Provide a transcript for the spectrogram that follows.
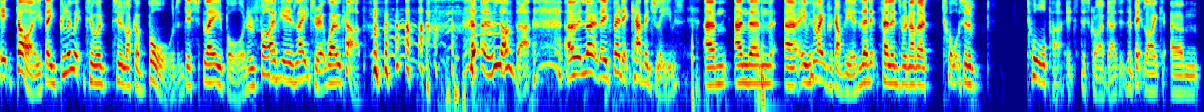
It dies. They glue it to a to like a board, a display board, and five years later it woke up. I love that. Lo- they fed it cabbage leaves, um, and um, uh, it was awake for a couple of years, and then it fell into another tor- sort of torpor. It's described as it's a bit like um,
